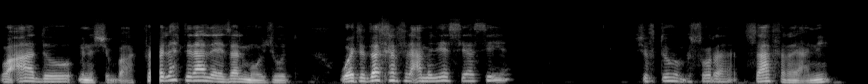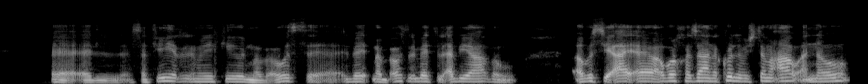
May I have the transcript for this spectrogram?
وعادوا من الشباك فالاحتلال لا يزال موجود. ويتدخل في العملية السياسية. شفتوه بصورة سافرة يعني آه، السفير الأمريكي والمبعوث مبعوث البيت الأبيض وابو السي آي ابو الخزانة كلهم اجتمعوا أنه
